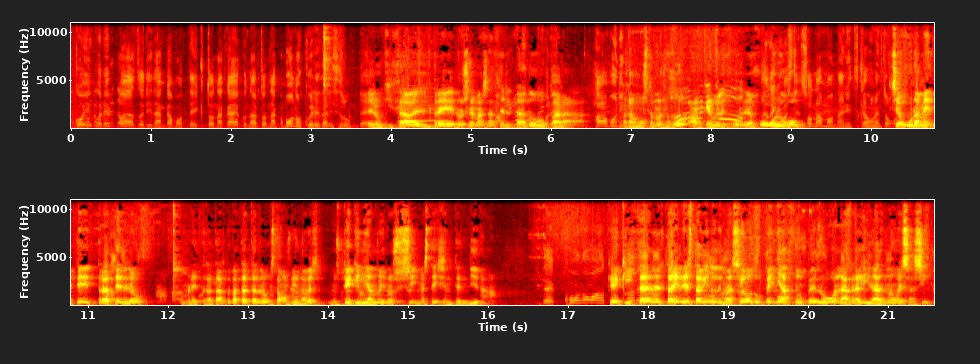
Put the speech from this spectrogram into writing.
で、えーこういうクレッパーズになんか持っていくと仲良くなるとなんか物くれたりするんで Pero quizá el trailer no es el más acertado para, para mostrarnos el juego, aunque el, el juego luego そんなもん何使うねんと seguramente trate de lo... Hombre, tratar, va a tratar de lo que estamos viendo. A ver, me estoy aquí liando y no sé si me estáis entendiendo. でこの後 Que quizá en el trailer está viendo demasiado peñazo, pero luego en la realidad no es así.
